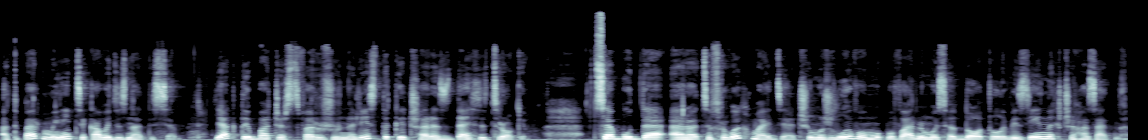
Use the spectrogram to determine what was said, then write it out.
А тепер мені цікаво дізнатися, як ти бачиш сферу журналістики через 10 років? Це буде ера цифрових медіа, чи можливо ми повернемося до телевізійних чи газетних?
